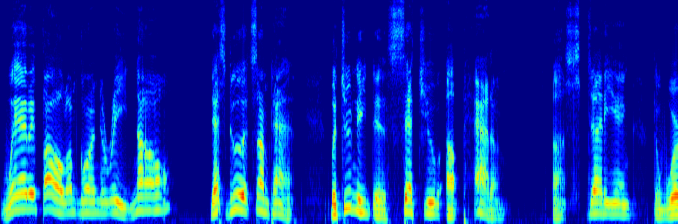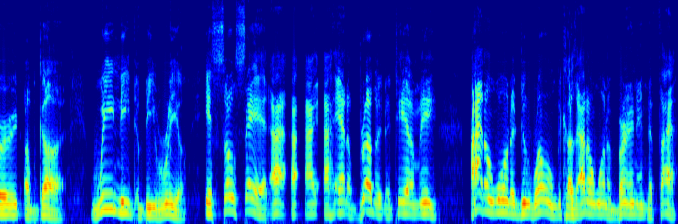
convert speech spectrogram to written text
where it fall. I'm going to read." No, that's good sometimes, but you need to set you a pattern of studying the Word of God. We need to be real. It's so sad. I I, I had a brother to tell me, "I don't want to do wrong because I don't want to burn in the fire."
